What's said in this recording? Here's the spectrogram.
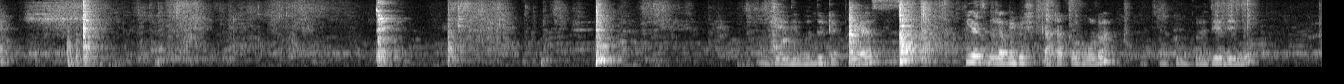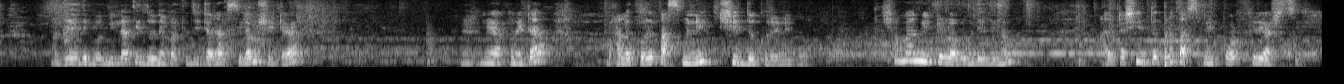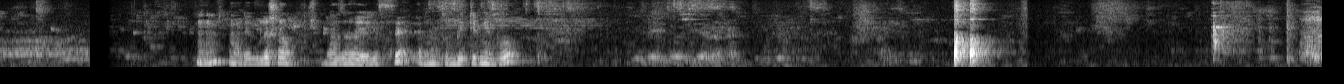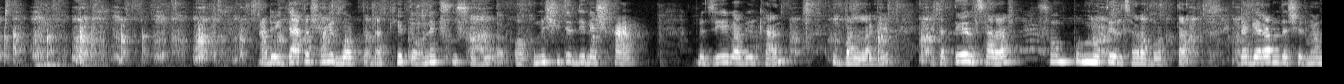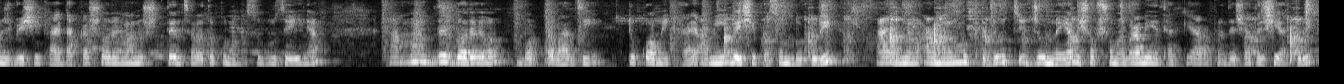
দিয়ে দেবো দুটো পেঁয়াজ। পেঁয়াজগুলো আমি বেশি কাটা করব না এরকম করে দিয়ে দেবো। দিয়ে দেবো বিলাতি ধনে পাতা যেটা রাখছিলাম সেটা। হ্যাঁ, আমি এখন এটা ভালো করে পাঁচ মিনিট সিদ্ধ করে নেব। সামান্য একটু লবণ দিয়ে দিলাম। আর এটা সিদ্ধ করে পাঁচ মিনিট পর ফিরে আসছি। হুম আমার এগুলো সব ভাজা হয়ে গেছে, আমি এখন বেটে নেব। আর এই ডাটা শাকের ভর্তাটা খেতে অনেক সুস্বাদু, কখনো শীতের দিনে শাক আপনি যেভাবেই খান, খুব ভালো লাগে। এটা তেল ছাড়া, সম্পূর্ণ তেল ছাড়া ভর্তা। এটা গ্রাম দেশের মানুষ বেশি খায়, ঢাকা শহরের মানুষ তেল ছাড়া তো কোনো কিছু বুঝেই না। আমাদের ঘরেও ভর্তা ভাজি একটু কমই খায়, আমিই বেশি পছন্দ করি। আর আমার আমার মুখের রুচির জন্যই আমি সবসময় বানিয়ে থাকি আর আপনাদের সাথে শেয়ার করি।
